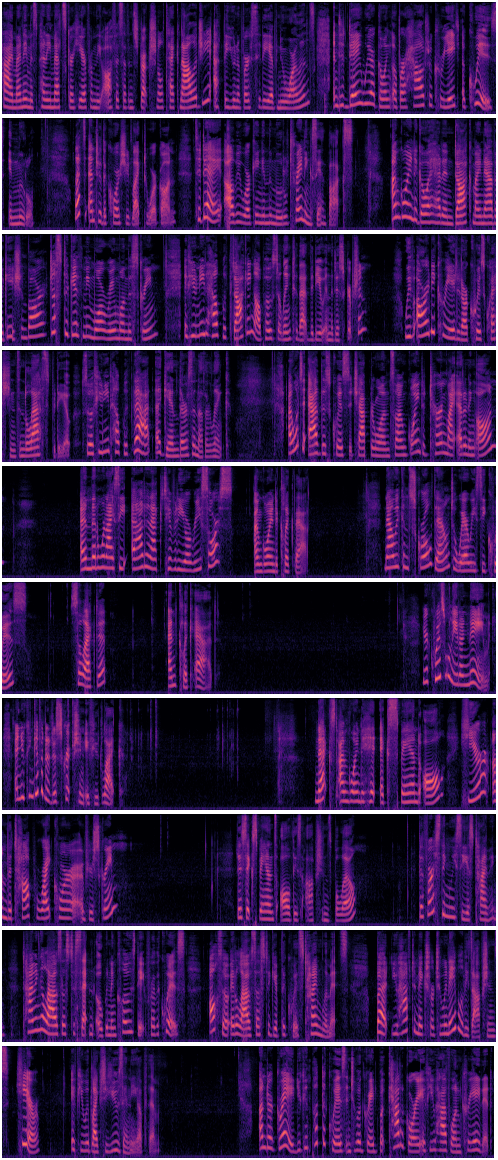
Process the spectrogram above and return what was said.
Hi, my name is Penny Metzger here from the Office of Instructional Technology at the University of New Orleans, and today we are going over how to create a quiz in Moodle. Let's enter the course you'd like to work on. Today, I'll be working in the Moodle Training Sandbox. I'm going to go ahead and dock my navigation bar just to give me more room on the screen. If you need help with docking, I'll post a link to that video in the description. We've already created our quiz questions in the last video, so if you need help with that, again, there's another link. I want to add this quiz to chapter 1, so I'm going to turn my editing on. And then when I see add an activity or resource, I'm going to click that. Now we can scroll down to where we see quiz, select it, and click add. Your quiz will need a name, and you can give it a description if you'd like. Next, I'm going to hit Expand All here on the top right corner of your screen. This expands all these options below. The first thing we see is timing. Timing allows us to set an open and close date for the quiz. Also, it allows us to give the quiz time limits but you have to make sure to enable these options here if you would like to use any of them. Under Grade, you can put the quiz into a gradebook category if you have one created.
